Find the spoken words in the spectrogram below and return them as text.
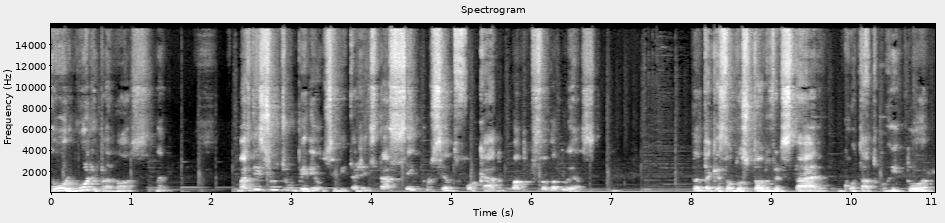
é um orgulho para nós. Né? Mas nesse último período, Celita, a gente está 100% focado com a questão da doença tanto a questão do hospital universitário, em contato com o reitor,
